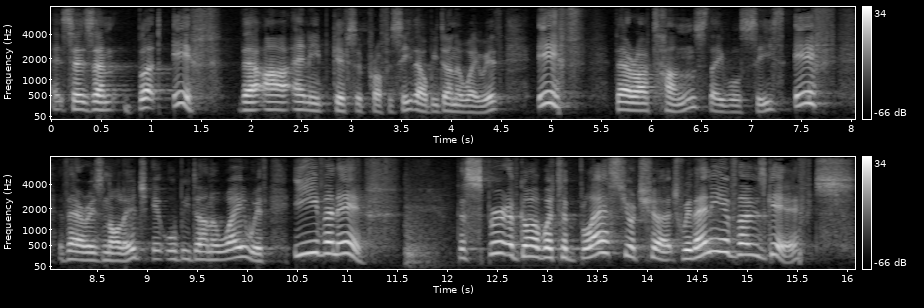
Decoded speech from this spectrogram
It says, um, But if there are any gifts of prophecy, they'll be done away with. If there are tongues, they will cease. If there is knowledge, it will be done away with. Even if the Spirit of God were to bless your church with any of those gifts,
